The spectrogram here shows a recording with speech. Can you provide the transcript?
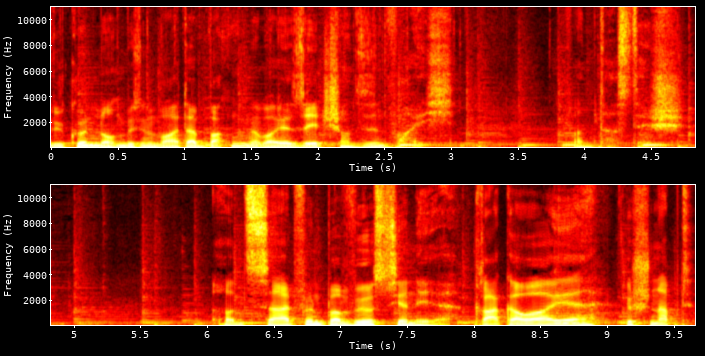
Die können noch ein bisschen weiter backen, aber ihr seht schon, sie sind weich. Fantastisch. Und Zeit für ein paar Würstchen hier. Krakauer hier, geschnappt,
